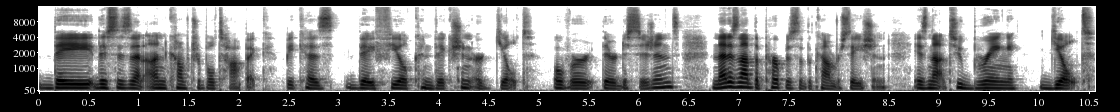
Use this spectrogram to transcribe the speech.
they this is an uncomfortable topic because they feel conviction or guilt over their decisions and that is not the purpose of the conversation is not to bring guilt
